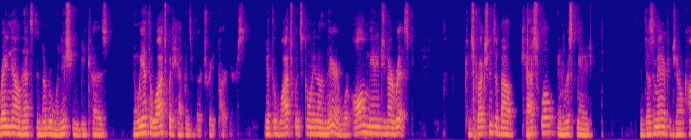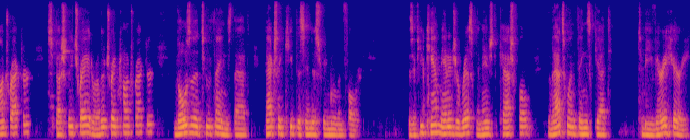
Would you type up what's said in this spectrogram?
right now, that's the number one issue because, and we have to watch what happens with our trade partners. We have to watch what's going on there. We're all managing our risk. Construction's about cash flow and risk management. It doesn't matter if you're a general contractor, specialty trade, or other trade contractor. Those are the two things that actually keep this industry moving forward. Because if you can't manage your risk and manage the cash flow, that's when things get to be very hairy.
